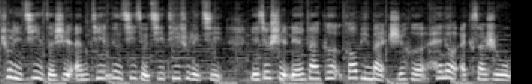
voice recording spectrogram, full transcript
处理器则是 MT 六七九七 T 处理器，也就是联发科高频版十核 Helio X 二十五，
